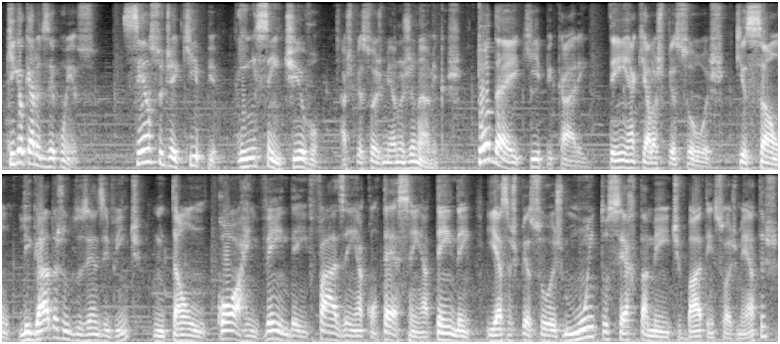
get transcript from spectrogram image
O que, que eu quero dizer com isso? Senso de equipe e incentivo às pessoas menos dinâmicas. Toda a equipe, Karen, tem aquelas pessoas que são ligadas no 220, então correm, vendem, fazem, acontecem, atendem e essas pessoas muito certamente batem suas metas.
